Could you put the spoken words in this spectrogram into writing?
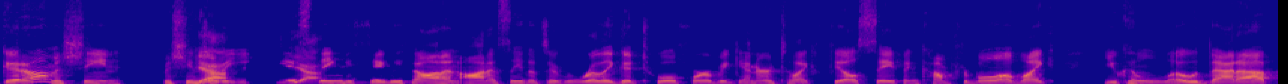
get on a machine, Machines Yeah, are the easiest yeah. thing to safely feel on. And honestly, that's a really good tool for a beginner to like feel safe and comfortable of like you can load that up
